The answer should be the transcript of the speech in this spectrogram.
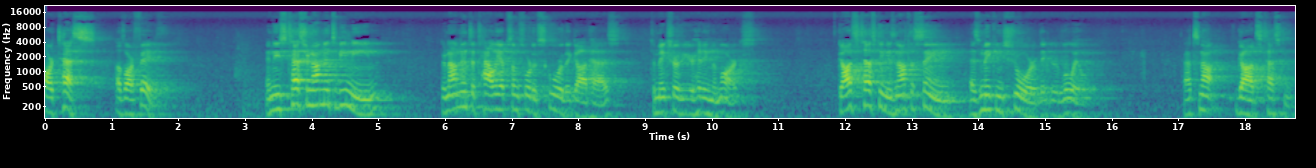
are tests of our faith. And these tests are not meant to be mean, they're not meant to tally up some sort of score that God has to make sure that you're hitting the marks. God's testing is not the same as making sure that you're loyal. That's not God's testing.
